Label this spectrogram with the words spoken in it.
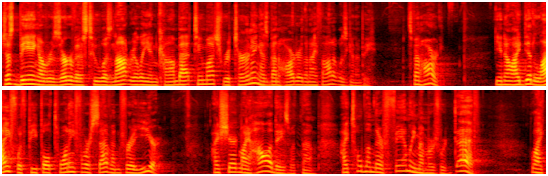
just being a reservist who was not really in combat too much, returning has been harder than I thought it was going to be. It's been hard. You know, I did life with people 24 7 for a year. I shared my holidays with them. I told them their family members were dead. Like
